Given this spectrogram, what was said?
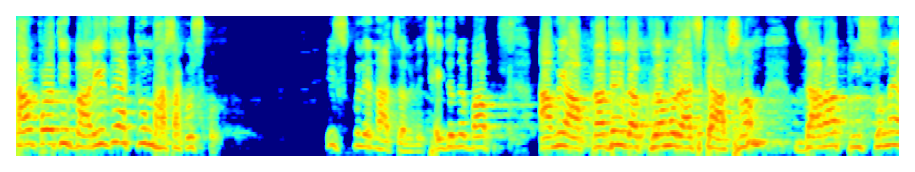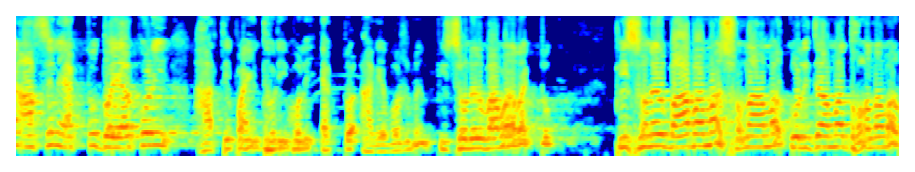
তারপরে তুই বাড়িতে কোন ভাষা কুস্ক স্কুলে না চলবে। সেই জন্য বাপ, আমি আপনাদের ডাকুয়ামোর আজকে আসলাম। যারা পিছনে আসেন একটু দয়া করি, হাতে পায়ে ধরি বলি, একটু আগে বসবেন। পিছনের বাবার একটু, পিছনের বাপ আমার, সোনা আমার, কলিজা আমার, ধন আমার,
